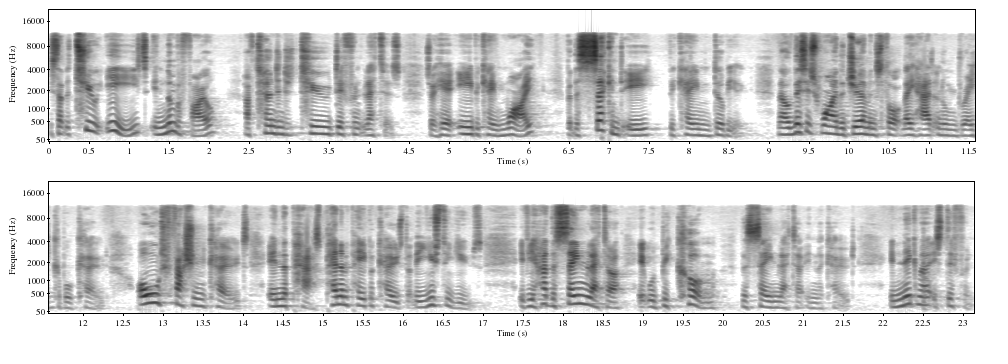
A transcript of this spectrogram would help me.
is that the two E's in Numberphile have turned into two different letters. So here E became Y, but the second E became W. Now this is why the Germans thought they had an unbreakable code old-fashioned codes in the past, pen and paper codes that they used to use, if you had the same letter, it would become the same letter in the code. Enigma is different.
